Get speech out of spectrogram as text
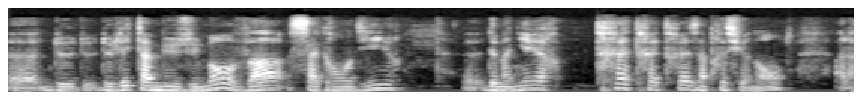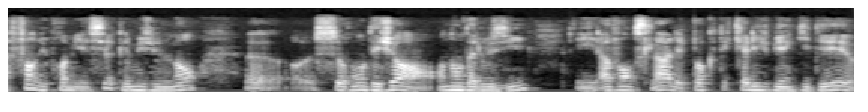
euh, de, l'État musulman va s'agrandir euh, de manière très très très impressionnante. À la fin du 1er siècle, les musulmans euh, seront déjà en, Andalousie. Et avant cela, à l'époque des califes bien guidés,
